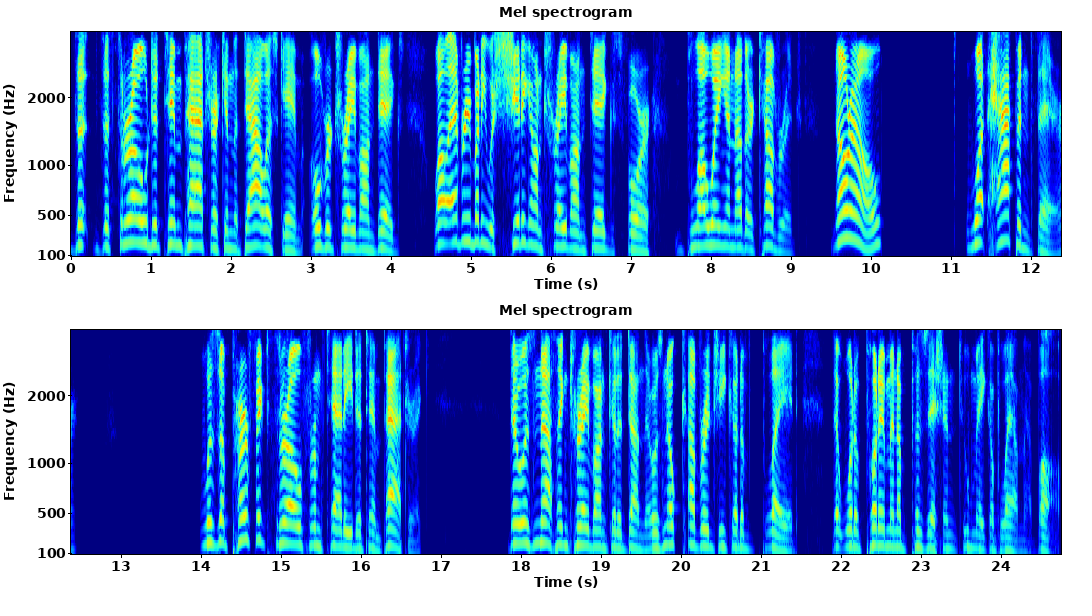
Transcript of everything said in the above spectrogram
The the throw to Tim Patrick in the Dallas game over Trevon Diggs, while everybody was shitting on Trevon Diggs for blowing another coverage. No, no. What happened there was a perfect throw from Teddy to Tim Patrick. There was nothing Trevon could have done. There was no coverage he could have played that would have put him in a position to make a play on that ball.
